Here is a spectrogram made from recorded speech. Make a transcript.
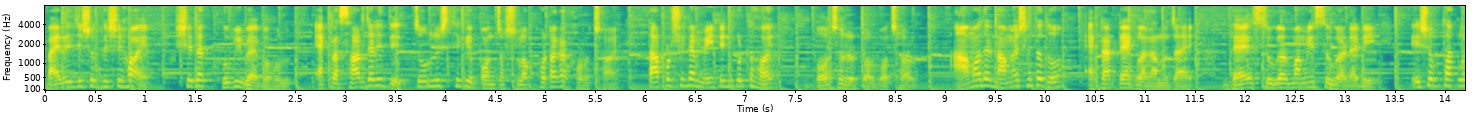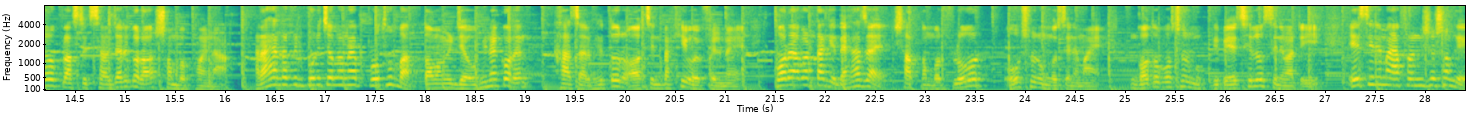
বাইরে যেসব দেশে হয়, সেটা খুবই ব্যয়বহুল। একটা সার্জারিতে চল্লিশ থেকে পঞ্চাশ লক্ষ টাকা খরচ হয়। তারপর সেটা মেনটেন করতে হয় বছরের পর বছর। আমাদের নামের সাথে তো একটা ট্যাগ লাগানো যায়। দেয় সুগার মামি সুগার ড্যাডি এসব থাকলেও প্লাস্টিক সার্জারি করা সম্ভব হয় না। রায়হান রাফির পরিচালনায় প্রথমবার তমা মির্জা অভিনয় করেন, খাঁচার ভেতর অচিন পাখি ওয়েব ফিল্মে পরে আবার তাকে দেখা যায় সাত নম্বর ফ্লোর ও সুরঙ্গ সিনেমায় গত বছর মুক্তি পেয়েছিল সিনেমাটি এই সিনেমা আফরানিসের সঙ্গে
